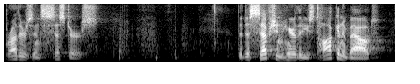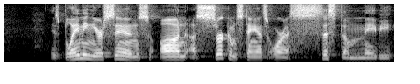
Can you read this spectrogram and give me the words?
brothers and sisters. The deception here that he's talking about is blaming your sins on a circumstance or a system, maybe,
